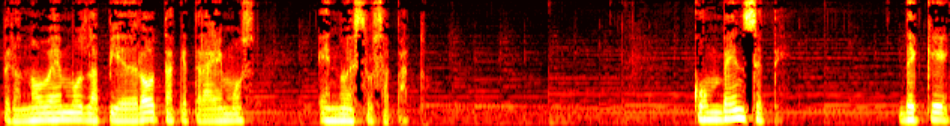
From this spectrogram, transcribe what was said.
pero no vemos la piedrota que traemos en nuestro zapato. Convéncete de que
